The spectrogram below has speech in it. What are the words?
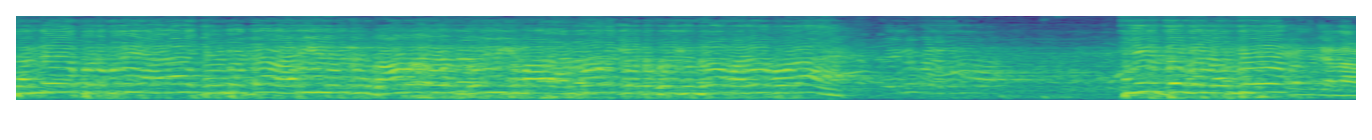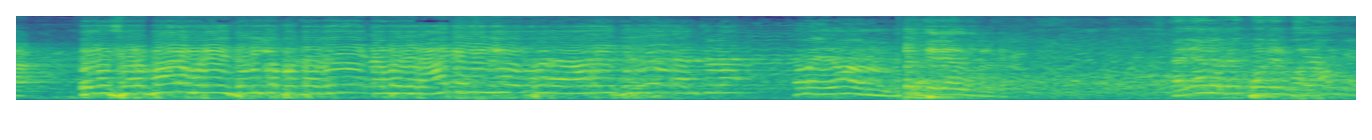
சந்தேகப்படுவது யாராவது தென்பட்டால் அருகில் இருக்கும் காவலர்கள் தெரிவிக்குமாறு அன்போடு கேட்டுக்கொள்கின்றோம். அதே போல தீர்த்தங்கள் வந்து மிக சிறப்பான முறையில் தெளிக்கப்பட்டது. நமது ராஜலிங்க ஆலயத்திலே நம்ம எதுவும் தெரியாது உங்களுக்கு. கல்யாணம் போட்டு போலாம்.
